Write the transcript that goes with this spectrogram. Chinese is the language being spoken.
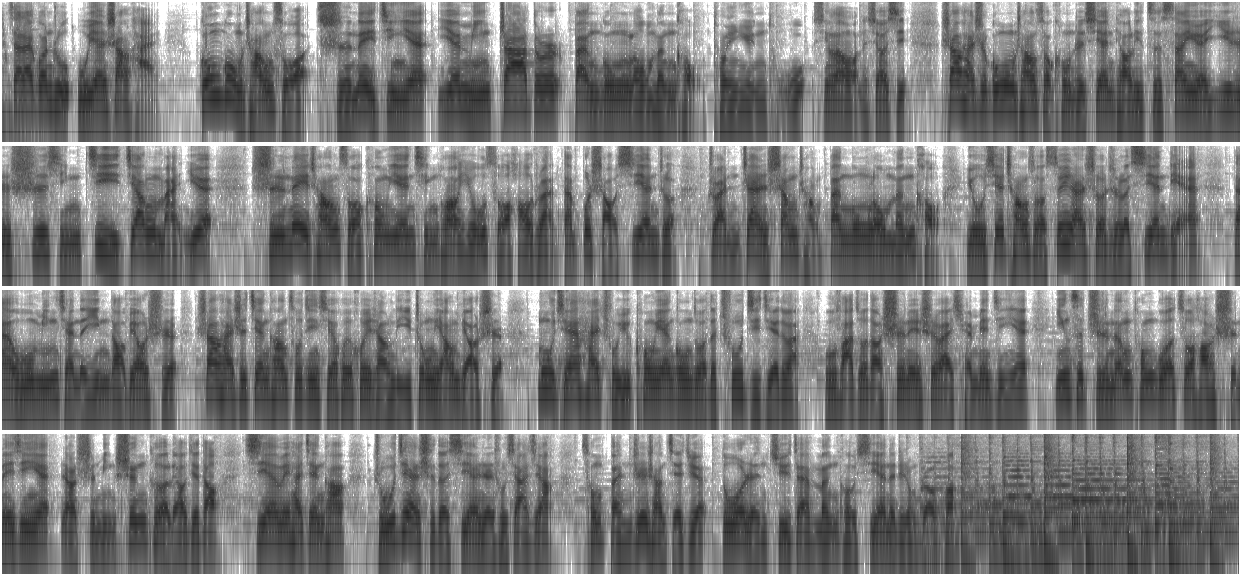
再来关注无烟上海。公共场所室内禁烟，烟民扎堆儿办公楼门口吞云吐雾。新浪网的消息：上海市公共场所控制吸烟条例自三月一日施行即将满月。室内场所控烟情况有所好转，但不少吸烟者转战商场、办公楼门口。有些场所虽然设置了吸烟点，但无明显的引导标识。上海市健康促进协会会长李忠阳表示，目前还处于控烟工作的初级阶段，无法做到室内室外全面禁烟，因此只能通过做好室内禁烟，让市民深刻了解到吸烟危害健康，逐渐使得吸烟人数下降，从本质上解决多人。聚在门口吸烟的这种状况。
